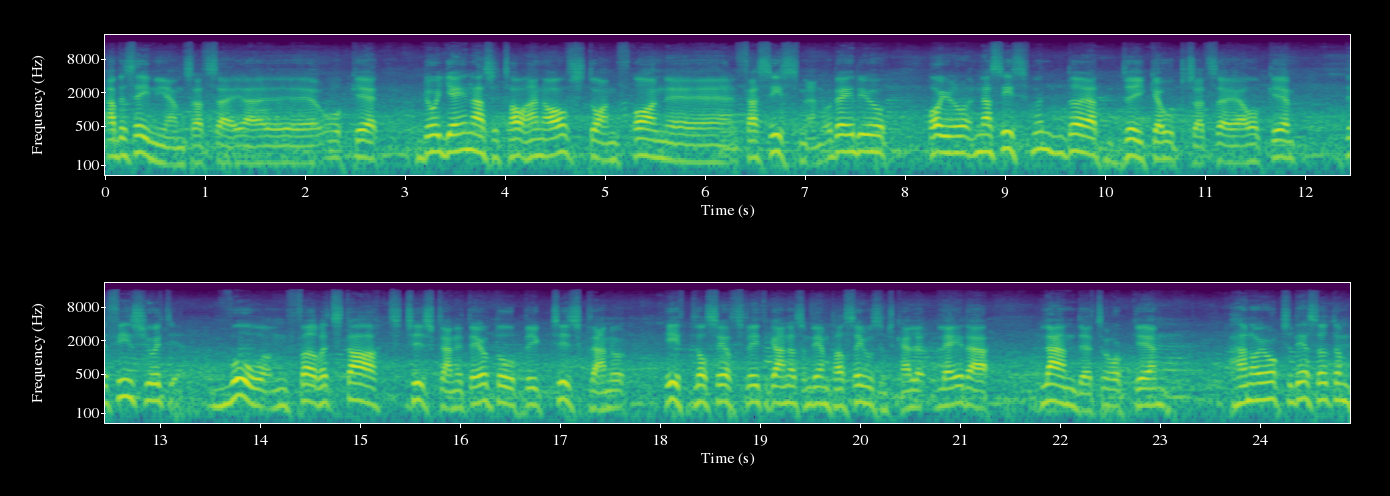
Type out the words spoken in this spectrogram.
Abessinien så att säga. Eh, och eh, då genast tar han avstånd från eh, fascismen. Och då är det ju, har ju nazismen börjat dyka upp så att säga. Och eh, det finns ju ett vurm för ett starkt Tyskland, ett återuppbyggt Tyskland. Och Hitler ses lite grann som den person som ska leda landet. Och, eh, han har ju också dessutom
